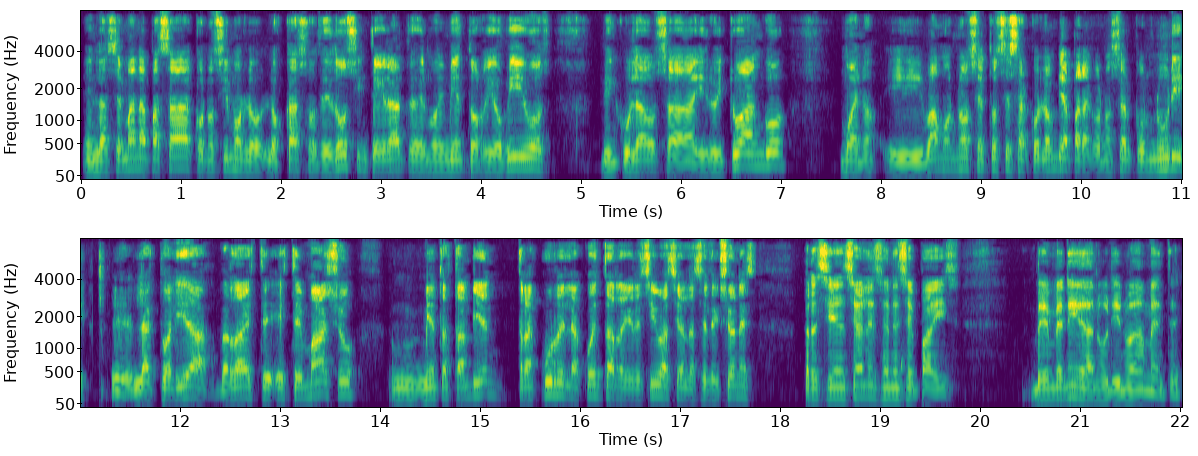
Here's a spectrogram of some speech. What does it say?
En la semana pasada conocimos lo, los casos de dos integrantes del movimiento Ríos Vivos vinculados a Hidroituango. Bueno, y vámonos entonces a Colombia para conocer con Nuri eh, la actualidad, ¿verdad? Este, este mayo, mientras también transcurre la cuenta regresiva hacia las elecciones presidenciales en ese país. Bienvenida, Nuri, nuevamente.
